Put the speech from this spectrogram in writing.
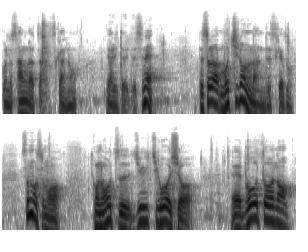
この3月20日のやり取りですね。でそれはもちろんなんですけど、そもそも、このオツ11号証、え、冒頭の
